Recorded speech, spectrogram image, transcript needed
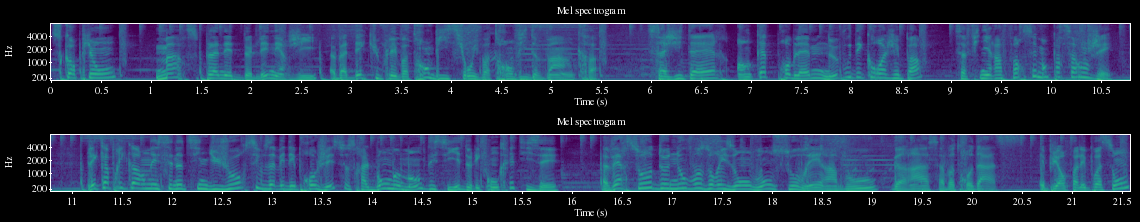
Scorpion, Mars, planète de l'énergie, va décupler votre ambition et votre envie de vaincre. Sagittaire, en cas de problème, ne vous découragez pas, ça finira forcément par s'arranger. Les Capricornes, et c'est notre signe du jour, si vous avez des projets, ce sera le bon moment d'essayer de les concrétiser. Verseau, de nouveaux horizons vont s'ouvrir à vous grâce à votre audace. Et puis enfin les Poissons,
